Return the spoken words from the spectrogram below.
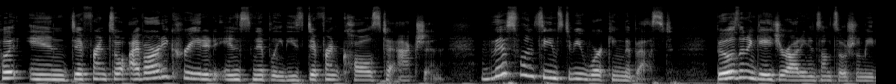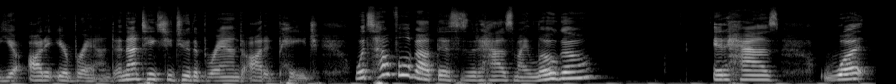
put in different, so I've already created in Sniply these different calls to action. This one seems to be working the best. Build and engage your audience on social media, audit your brand, and that takes you to the brand audit page. What's helpful about this is it has my logo, it has what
